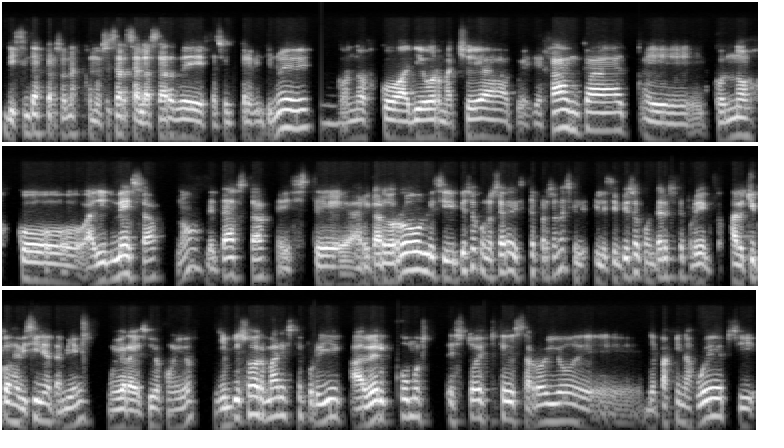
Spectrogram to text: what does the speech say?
distintas personas como César Salazar de Estación 329, conozco a Diego Ormachea pues, de Hancat, eh, conozco a Edith Mesa ¿no? de Tasta, este, a Ricardo Robles, y empiezo a conocer a distintas personas y, y, les empiezo a contar este proyecto. A los chicos de Vicinia también, muy agradecidos con ellos, y empiezo a armar este proyecto, a ver cómo es, es todo este desarrollo de, de páginas web y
